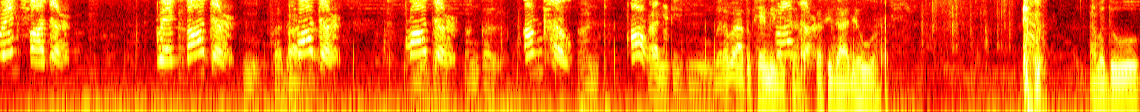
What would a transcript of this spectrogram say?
Grandfather. Grandmother. Father Father. Mother. Uncle Uncle. Aunt Aunt. Aunty બરાબર આ તો ફેમિલી સર પછી દાદે હું આ બધું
